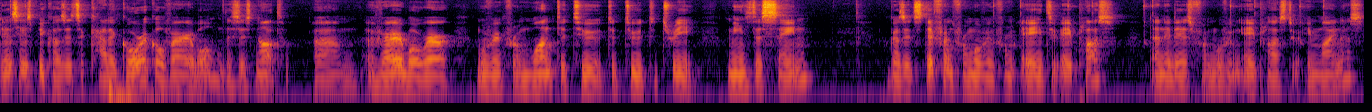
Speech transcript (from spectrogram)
This is because it's a categorical variable. This is not um, a variable where moving from 1 to 2 to 2 to 3 means the same because it's different from moving from A to A plus than it is from moving A plus to A minus.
